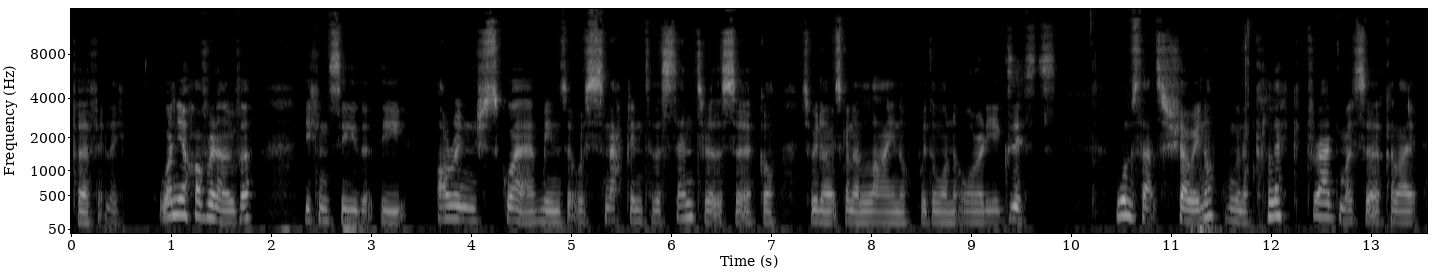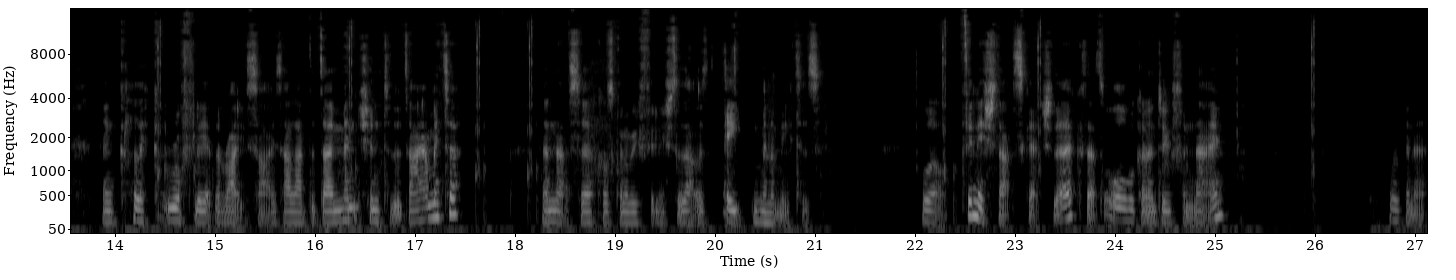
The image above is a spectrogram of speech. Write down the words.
perfectly. When you're hovering over you can see that the orange square means that we're snapped into the centre of the circle so we know it's going to line up with the one that already exists. Once that's showing up I'm going to click, drag my circle out and click roughly at the right size. I'll add the dimension to the diameter and that circle's going to be finished. So that was 8 millimeters. We'll finish that sketch there because that's all we're going to do for now. We're going to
